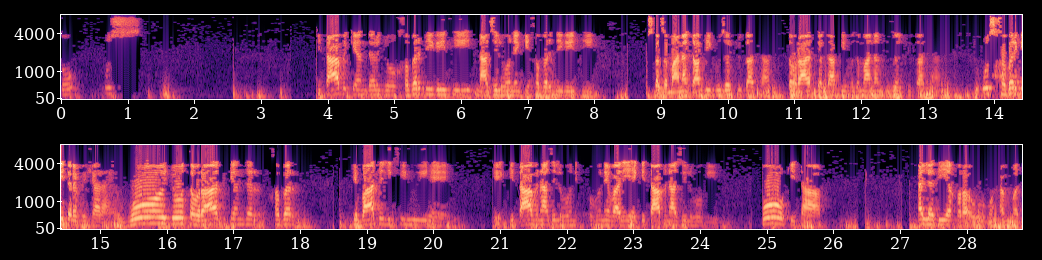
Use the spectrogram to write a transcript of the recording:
تو اس کتاب کے اندر جو خبر دی گئی تھی، نازل ہونے کی خبر دی گئی تھی، اس کا زمانہ کافی گزر چکا تھا، تورات کا کافی زمانہ گزر چکا تھا۔ تو اس خبر کی طرف اشارہ ہے۔ وہ جو تورات کے اندر خبر کی بات لکھی ہوئی ہے کہ کتاب نازل ہونے والی ہے، کتاب نازل ہوگی، وہ کتاب اللہ محمد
